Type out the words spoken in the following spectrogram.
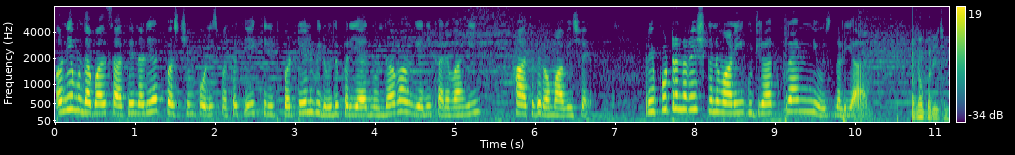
અન્ય મુદ્દામાલ સાથે નડિયાદ પશ્ચિમ પોલીસ મથકે કિરીટ પટેલ વિરુદ્ધ ફરિયાદ નોંધાવવા અંગેની કાર્યવાહી હાથ ધરવામાં આવી છે. Reporter Naresh Ganwani Gujarat crime news Nadiad. આપનો પરિચય.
